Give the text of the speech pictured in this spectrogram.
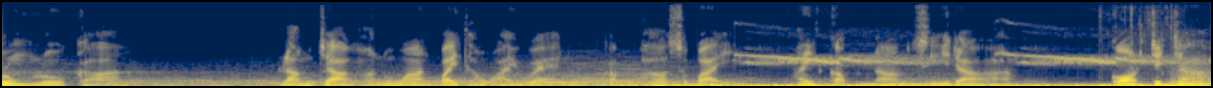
กรุงโลกา หลังจากหนุมานไปถวายแหวนกับผ้าสบายให้กับนางสีดา ก่อนจะจาก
